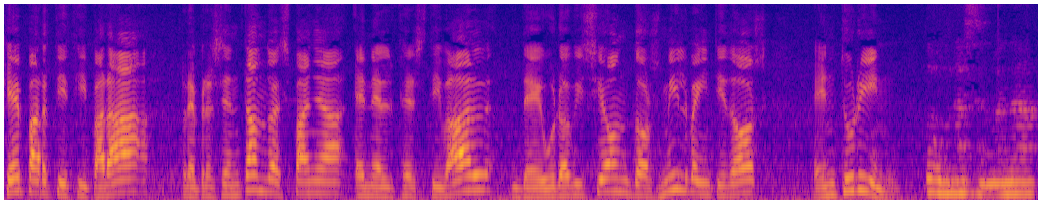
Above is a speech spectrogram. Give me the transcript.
que participará representando a España en el Festival de Eurovisión 2022 en Turín. Una semana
